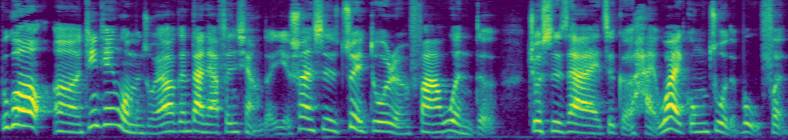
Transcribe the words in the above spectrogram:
不过呃，今天我们主要跟大家分享的，也算是最多人发问的，就是在这个海外工作的部分。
